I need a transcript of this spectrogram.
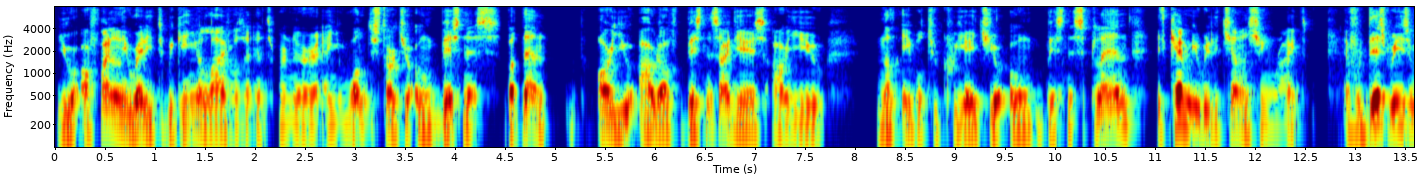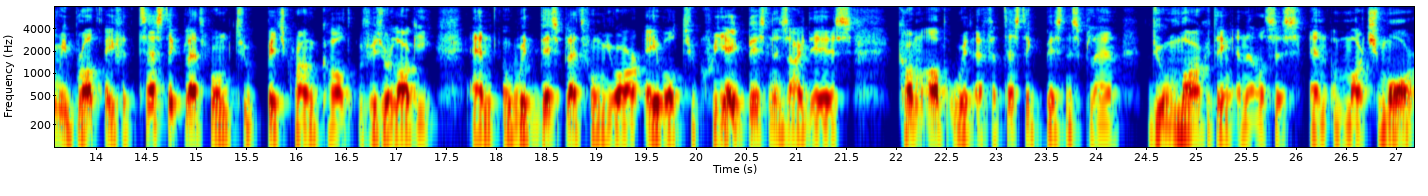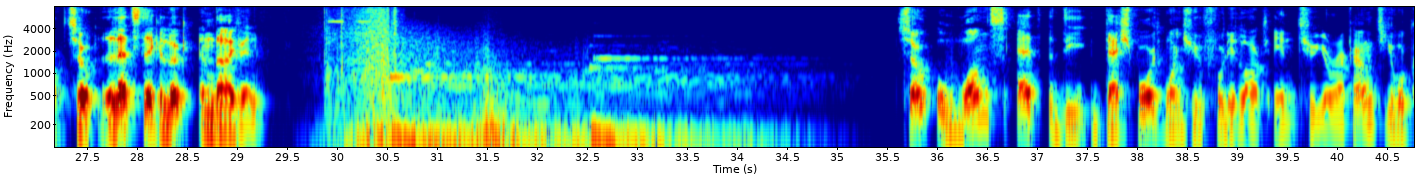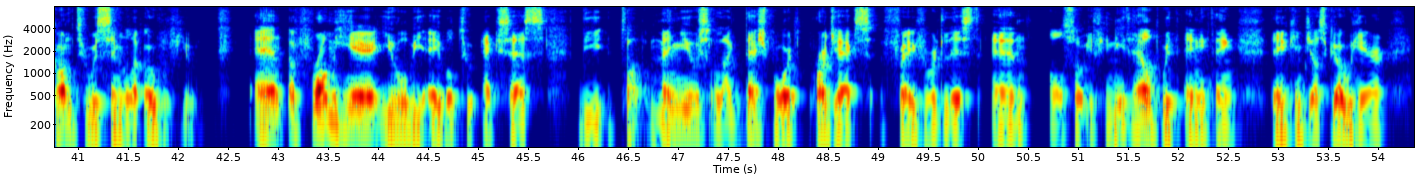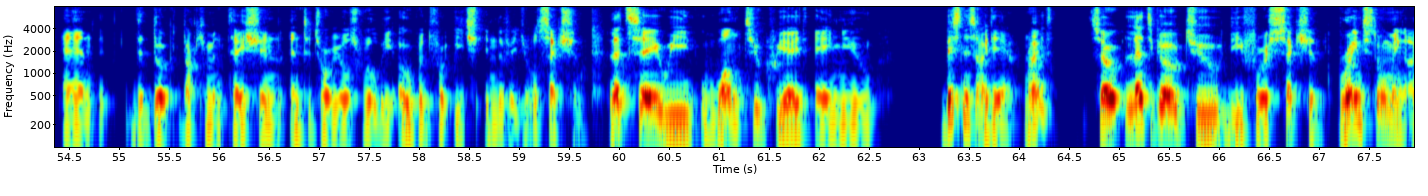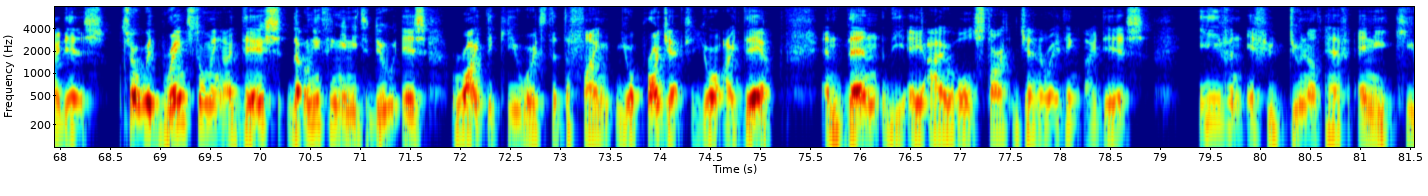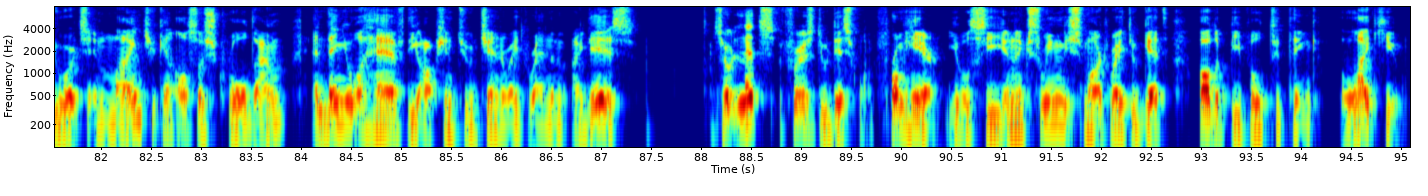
You are finally ready to begin your life as an entrepreneur and you want to start your own business. But then, are you out of business ideas? Are you not able to create your own business plan? It can be really challenging, right? And for this reason, we brought a fantastic platform to PitchGround called Vizologi. And with this platform, you are able to create business ideas, come up with a fantastic business plan, do marketing analysis, and much more. So let's take a look and dive in. So once at the dashboard, once you've fully logged into your account, you will come to a similar overview. And uh, from here, you will be able to access the top menus like dashboard, projects, favorite list, and also if you need help with anything, then you can just go here and the doc documentation and tutorials will be open for each individual section. Let's say we want to create a new business idea, right? So let's go to the first section, brainstorming ideas. So with brainstorming ideas, the only thing you need to do is write the keywords that define your project, your idea, and then the AI will start generating ideas. Even if you do not have any keywords in mind, you can also scroll down and then you will have the option to generate random ideas. So let's first do this one. From here, you will see an extremely smart way to get other people to think like you.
